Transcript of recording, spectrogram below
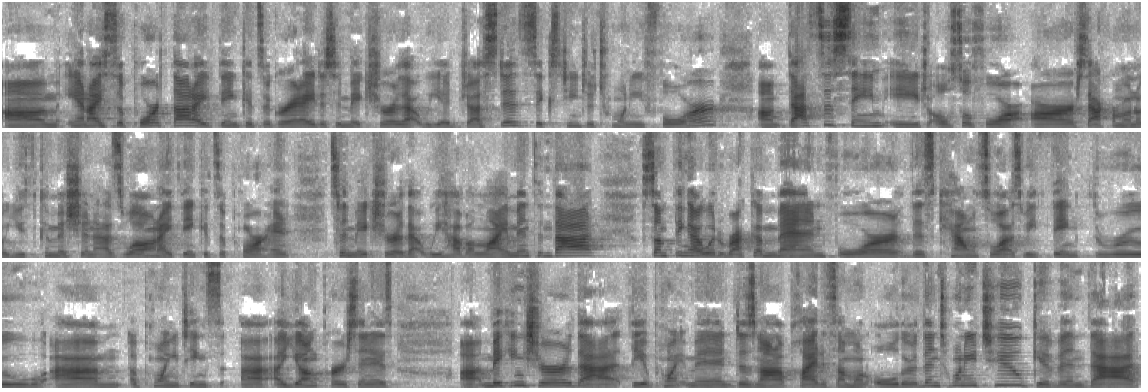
Um, and I support that. I think it's a great idea to make sure that we adjust it 16 to 24. Um, that's the same age also for our Sacramento Youth Commission as well. And I think it's important to make sure that we have alignment in that. Something I would recommend for this council as we think through um, appointing uh, a young person is uh, making sure that the appointment does not apply to someone older than 22, given that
